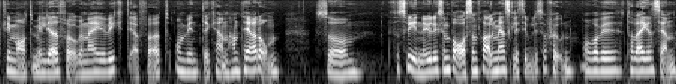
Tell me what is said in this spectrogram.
klimat och miljöfrågorna är ju viktiga för att om vi inte kan hantera dem så försvinner ju liksom basen för all mänsklig civilisation och vad vi tar vägen sen.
